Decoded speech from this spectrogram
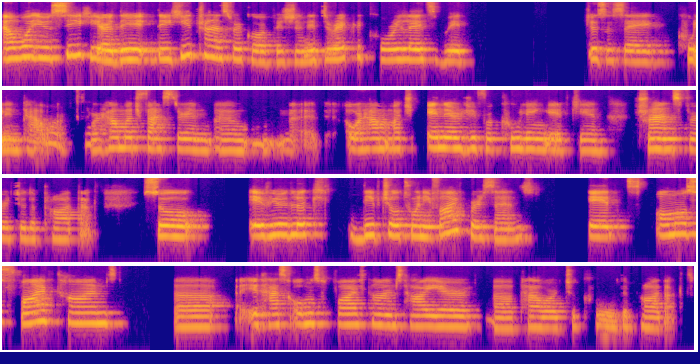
And what you see here, the, the heat transfer coefficient, it directly correlates with just to say cooling power or how much faster and um, or how much energy for cooling it can transfer to the product. So if you look deep chill 25%, it's almost five times, uh, it has almost five times higher uh, power to cool the product.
